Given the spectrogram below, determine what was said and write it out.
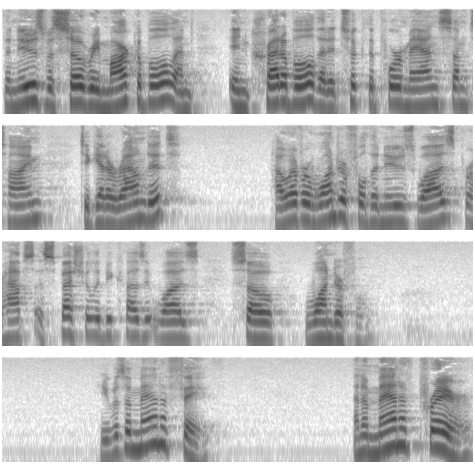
the news was so remarkable and incredible that it took the poor man some time to get around it. However wonderful the news was, perhaps especially because it was so wonderful. He was a man of faith and a man of prayer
